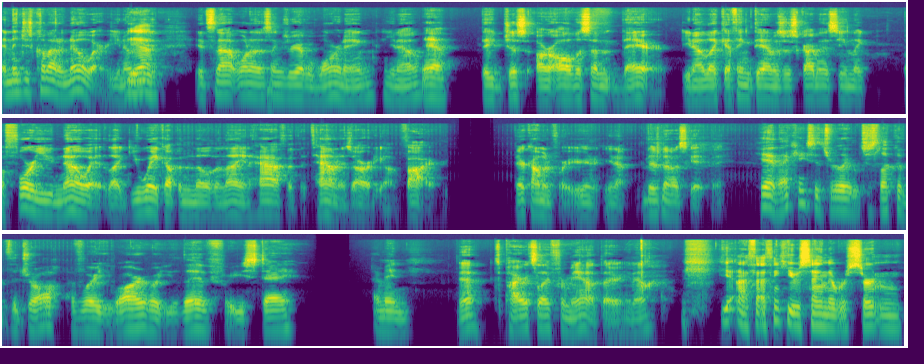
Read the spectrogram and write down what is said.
And they just come out of nowhere. You know, Yeah. You- it's not one of those things where you have a warning. You know, Yeah. They just are all of a sudden there. You know, like I think Dan was describing the scene. Like before you know it, like you wake up in the middle of the night and half of the town is already on fire. They're coming for you. You're, you know, there's no escaping. Yeah, in that case, it's really just luck of the draw of where you are, where you live, where you stay. I mean, Yeah, it's pirate's life for me out there. You know. Yeah, and I, th- I think he was saying there were certain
